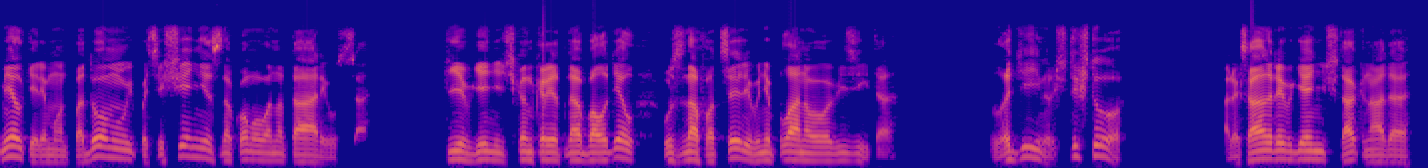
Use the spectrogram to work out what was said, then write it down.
мелкий ремонт по дому и посещение знакомого нотариуса. Евгеньевич конкретно обалдел, узнав о цели внепланового визита. — Владимирович, ты что? — Александр Евгеньевич, так надо.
